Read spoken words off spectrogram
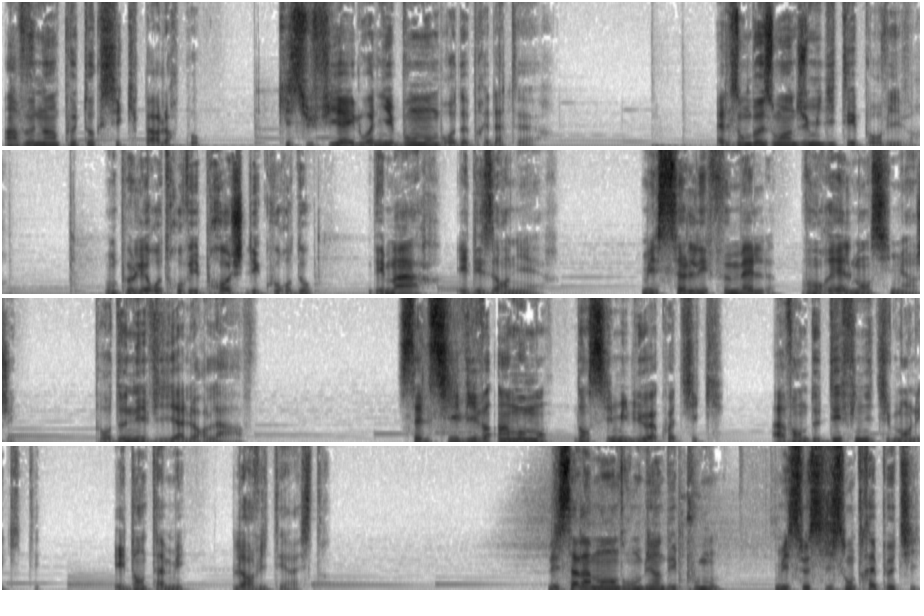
un venin peu toxique par leur peau, qui suffit à éloigner bon nombre de prédateurs. Elles ont besoin d'humidité pour vivre. On peut les retrouver proches des cours d'eau, des mares et des ornières. Mais seules les femelles vont réellement s'immerger pour donner vie à leurs larves. Celles-ci vivent un moment dans ces milieux aquatiques avant de définitivement les quitter et d'entamer leur vie terrestre. Les salamandres ont bien des poumons, mais ceux-ci sont très petits,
